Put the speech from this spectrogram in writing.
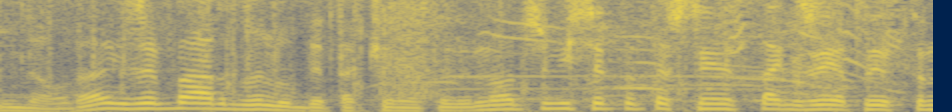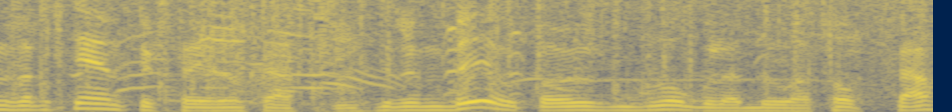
No, także bardzo lubię takie motywy. No oczywiście to też nie jest tak, że ja tu jestem zamknięty w tej lokacji. Gdybym był, to już w ogóle była topka.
